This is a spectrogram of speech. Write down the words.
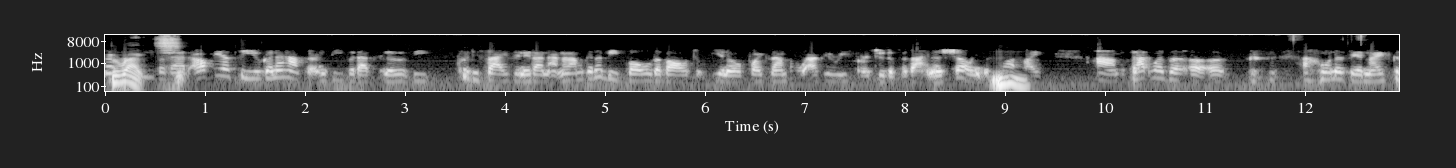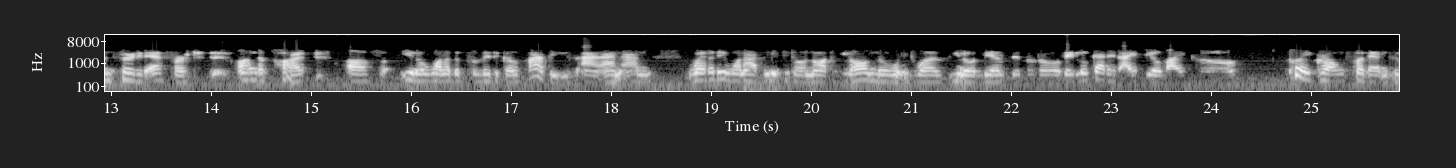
certain right. people that, obviously, you're going to have certain people that's going to be criticizing it, and, and I'm going to be bold about, you know, for example, as you refer to the Vadina show in the mm-hmm. spotlight, mm. um, that was a, a, a I want to say a nice concerted effort on the part of, you know, one of the political parties, and and, and whether they want to admit it or not, we all know it was, you know, they they look at it, I feel like a playground for them to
